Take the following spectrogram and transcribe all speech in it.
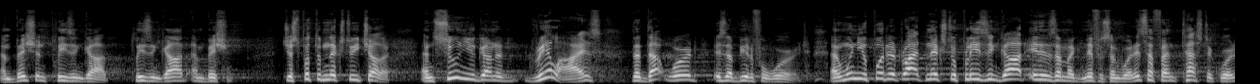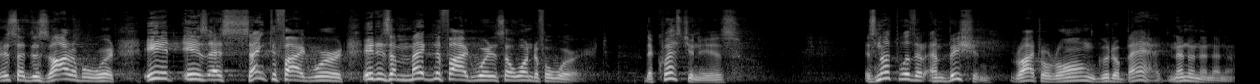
ambition, pleasing God, pleasing God, ambition. Just put them next to each other. And soon you're going to realize that that word is a beautiful word. And when you put it right next to pleasing God, it is a magnificent word. It's a fantastic word. It's a desirable word. It is a sanctified word. It is a magnified word. It's a wonderful word. The question is, it's not whether ambition, right or wrong, good or bad. No, no, no, no, no.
